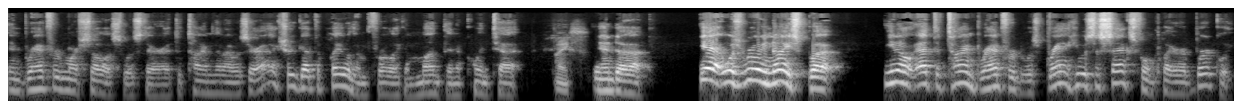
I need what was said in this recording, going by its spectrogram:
and Branford Marsalis was there at the time that I was there. I actually got to play with him for like a month in a quintet, Nice. and uh, yeah, it was really nice. But you know, at the time, Branford was Brand. He was a saxophone player at Berklee,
